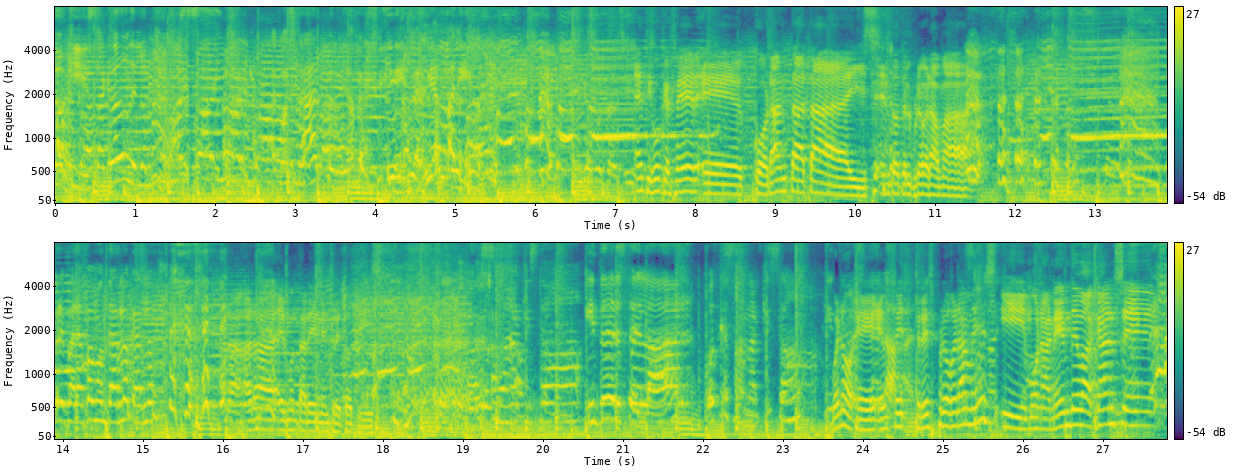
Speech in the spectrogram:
Loki, s'ha quedat de Loki. Ha costat, però ja per fi, per fi han palit. Hem tingut que fer eh, 40 talls en tot el programa. Prepara para montarlo, Carlos. Ara, ara el muntarem entre totis. Interestelar, podcast anarquista. Bueno, eh, hem fet tres programes i mon anem de vacances. Vacacions.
